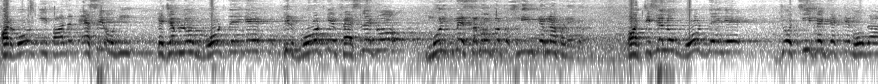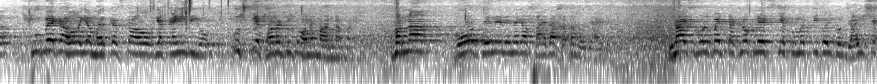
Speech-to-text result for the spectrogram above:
اور ووٹ کی حفاظت ایسے ہوگی کہ جب لوگ ووٹ دیں گے، پھر ووٹ کے فیصلے کو ملک میں سبوں کو تسلیم کرنا پڑے گا۔ اور جسے لوگ ووٹ دیں گے، جو چیف ایگزیکٹو ہوگا، صوبے کا ہو یا مرکز کا ہو یا کہیں بھی ہو، اس کی اتھارٹی کو ہمیں ماننا پڑے۔ گا ورنہ ووٹ دینے لینے کا فائدہ ختم ہو جائے گا۔ نہ اس ملک میں ٹیکنوکریٹس کی حکومت کی کوئی گنجائش ہے۔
